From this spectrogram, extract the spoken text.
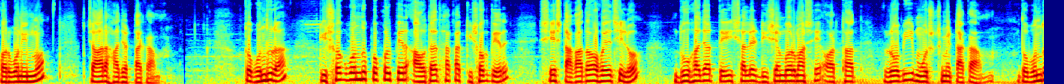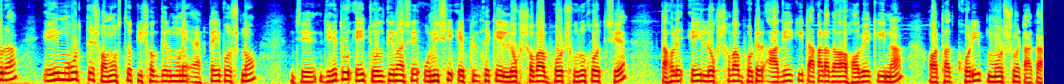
সর্বনিম্ন চার হাজার টাকা। তো বন্ধুরা, কৃষক বন্ধু প্রকল্পের আওতায় থাকা কৃষকদের শেষ টাকা দেওয়া হয়েছিল দু হাজার তেইশ সালের ডিসেম্বর মাসে, অর্থাৎ রবি মরশুমের টাকা। তো বন্ধুরা, এই মুহূর্তে সমস্ত কৃষকদের মনে একটাই প্রশ্ন যে যেহেতু এই চলতি মাসে উনিশে এপ্রিল থেকে লোকসভা ভোট শুরু হচ্ছে, তাহলে এই লোকসভা ভোটের আগে কি টাকাটা দেওয়া হবে কি না? অর্থাৎ খরিফ মরশুমে টাকা।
